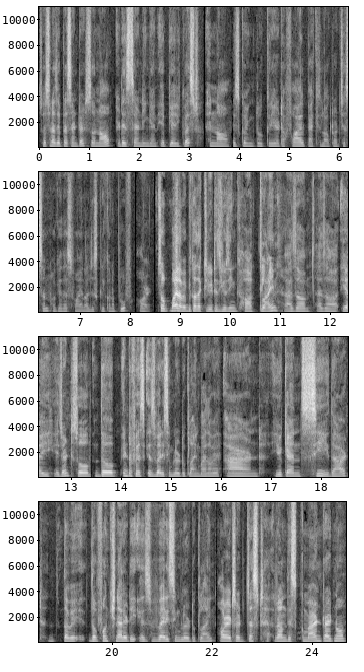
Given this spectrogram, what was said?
so as soon as I press enter, so now it is sending an API request and now it's going to create a file package-lock.json. Okay, that's fine. I'll just click on approve. All right. So by the way, because actually it is using uh, Cline as a as a AI agent, so the interface is very similar to Cline by the way, and you can see that the way the functionality is very similar to Cline. All right, so just run this command right now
